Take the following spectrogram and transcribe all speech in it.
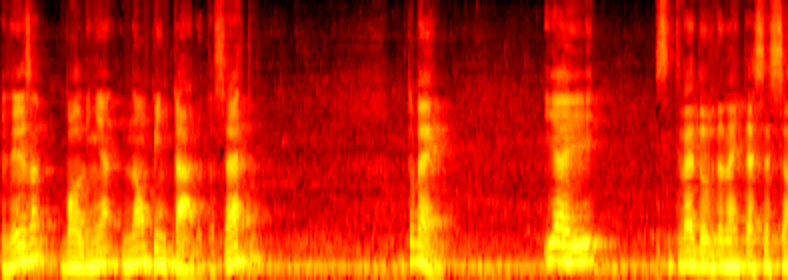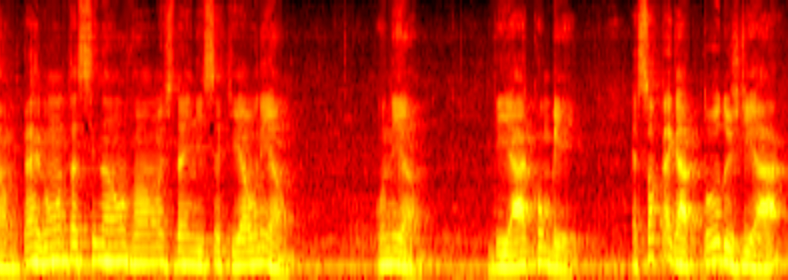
Beleza? Bolinha não pintada, tá certo? Muito bem. E aí, se tiver dúvida na interseção, me pergunta, se não, vamos dar início aqui à união. União de A com B. É só pegar todos de A,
